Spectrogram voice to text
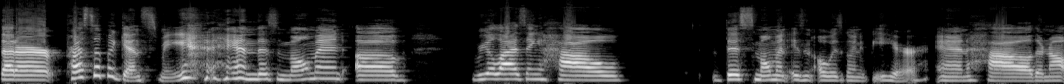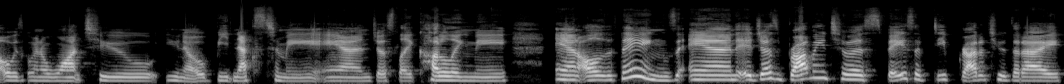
that are pressed up against me and this moment of realizing how this moment isn't always going to be here and how they're not always going to want to, you know, be next to me and just like cuddling me and all of the things. And it just brought me to a space of deep gratitude that I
